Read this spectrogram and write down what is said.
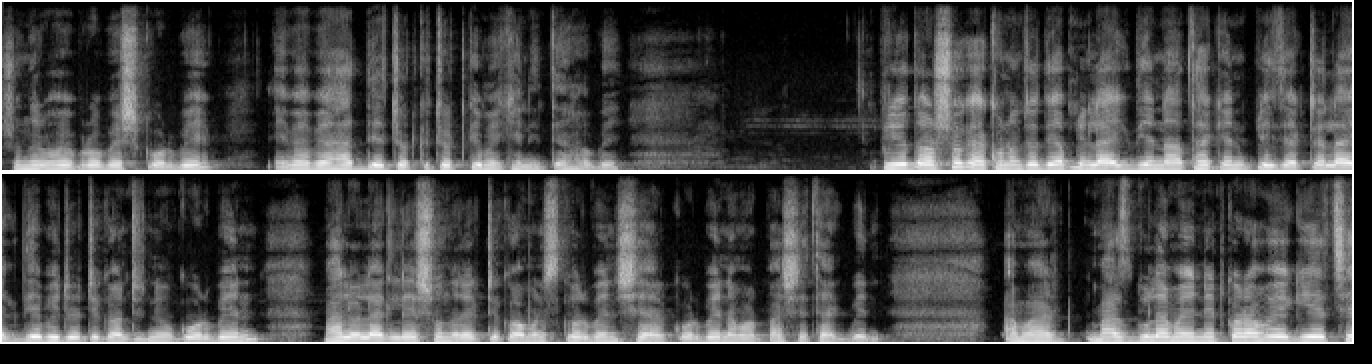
সুন্দরভাবে প্রবেশ করবে। এভাবে হাত দিয়ে চটকে চটকে মেখে নিতে হবে। প্রিয় দর্শক এখনও যদি আপনি লাইক দিয়ে না থাকেন, প্লিজ একটা লাইক দিয়ে ভিডিওটি কন্টিনিউ করবেন। ভালো লাগলে সুন্দর একটি কমেন্টস করবেন, শেয়ার করবেন, আমার পাশে থাকবেন। আমার মাছগুলো ম্যারিনেট করা হয়ে গিয়েছে।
